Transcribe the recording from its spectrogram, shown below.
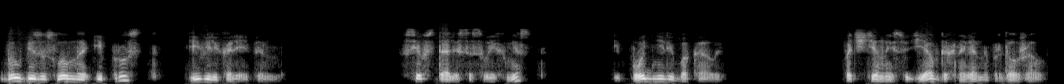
был, безусловно, и прост, и великолепен. Все встали со своих мест и подняли бокалы. Почтенный судья вдохновенно продолжал.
